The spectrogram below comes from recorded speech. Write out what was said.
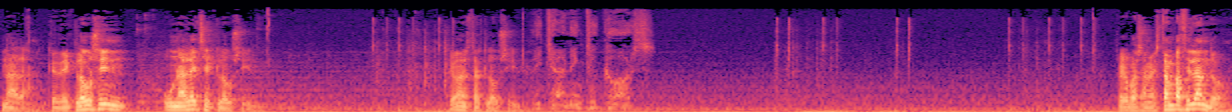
Nada, que de closing, una leche closing. ¿Qué van a estar closing? ¿Pero qué pasa? ¿Me están vacilando?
